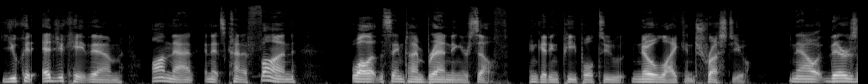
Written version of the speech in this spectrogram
you could educate them on that, and it's kind of fun, while at the same time branding yourself and getting people to know, like, and trust you. Now, there's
